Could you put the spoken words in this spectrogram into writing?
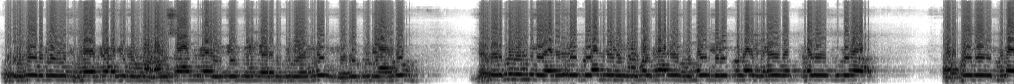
పొద్దుటూరు నియోజకవర్గానికి మేము ఆరు సార్లుగా ఎన్ని ఎమ్మెల్యే ఎన్నుకున్నారు ఎన్నుకున్నారు. ఎన్నుకున్న మీ అందరూ కూడా మీ నమ్మకాన్ని అమలు చేయకుండా ఏ ఒక్కరోజు కూడా తప్పు చేయకుండా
